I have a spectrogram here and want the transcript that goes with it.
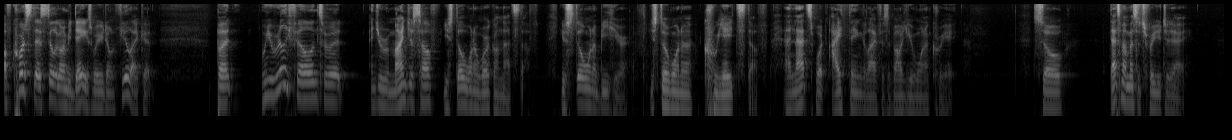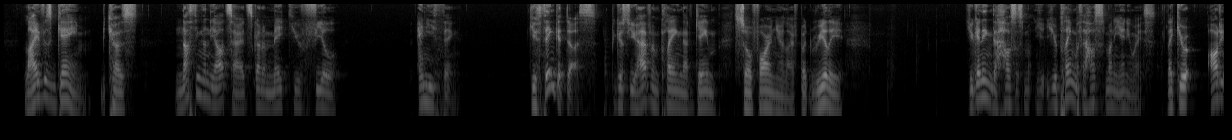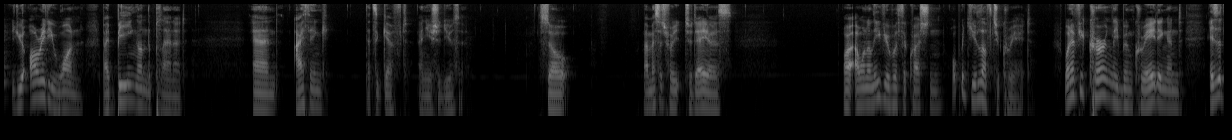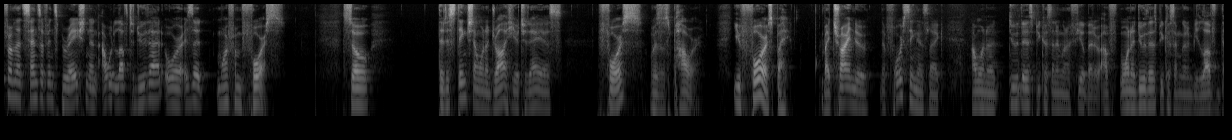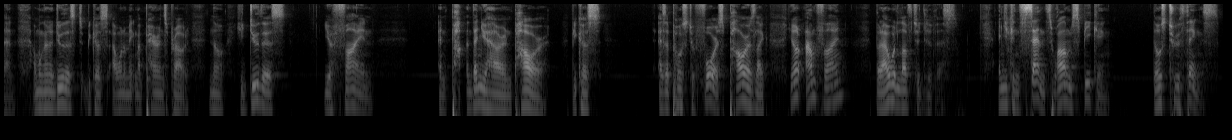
Of course, there's still going to be days where you don't feel like it. But when you really feel into it and you remind yourself, you still want to work on that stuff. You still want to be here you still want to create stuff. And that's what I think life is about. You want to create. So that's my message for you today. Life is game because nothing on the outside is going to make you feel anything. You think it does because you have been playing that game so far in your life, but really, you're getting the house's you're playing with the house's money anyways. Like you're you already won by being on the planet and I think that's a gift and you should use it. So, my message for today is or I want to leave you with the question what would you love to create? What have you currently been creating and is it from that sense of inspiration and I would love to do that or is it more from force? So the distinction I want to draw here today is force versus power. You force by by trying to the forcing is like I want to do this because then I'm going to feel better. I want to do this because I'm going to be loved then. I'm going to do this because I want to make my parents proud. No, you do this, you're fine. And, po- and then you are in power because as opposed to force, power is like, you know what, I'm fine, but I would love to do this. And you can sense while I'm speaking those two things.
